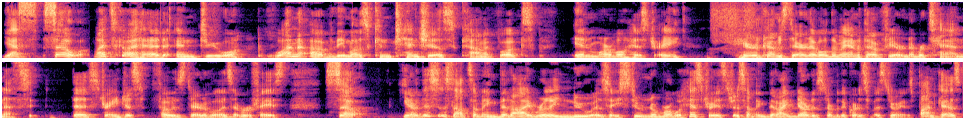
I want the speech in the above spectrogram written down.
Yes. So let's go ahead and do one of the most contentious comic books in Marvel history. Here comes Daredevil, The Man Without Fear, number 10, the strangest foes Daredevil has ever faced. So, you know, this is not something that I really knew as a student of Marvel history. It's just something that I noticed over the course of us doing this podcast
